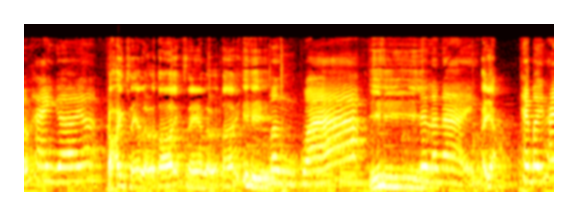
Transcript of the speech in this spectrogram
được hay ghê á? Rồi xe lửa tới xe lửa tới. Mừng quá. Lên lên này ấy da. Happy thấy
